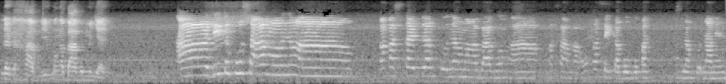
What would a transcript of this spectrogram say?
nag-hub yung mga bago mo diyan? Ah, dito po sa ano, no, ah, kaka-start lang po ng mga bagong ah, kasama ko kasi kabubukas lang po namin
